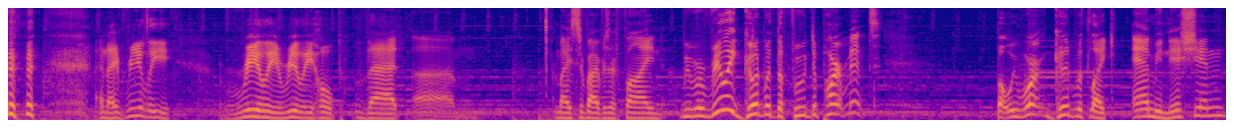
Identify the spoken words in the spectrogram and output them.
and I really, really, really hope that um, my survivors are fine. We were really good with the food department, but we weren't good with, like, ammunition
